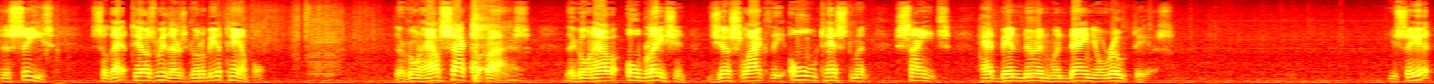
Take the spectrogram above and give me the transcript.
to cease. So that tells me there's going to be a temple. They're going to have sacrifice. They're going to have oblation, just like the Old Testament saints had been doing when Daniel wrote this. You see it?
